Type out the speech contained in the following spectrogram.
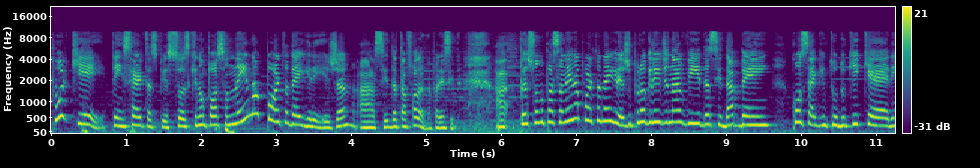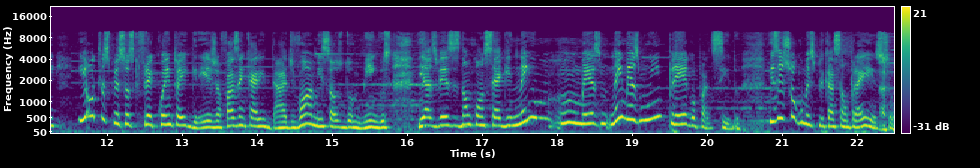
Porque tem certas pessoas que não passam nem na porta da igreja. A Cida tá falando, Aparecida. A pessoa não passa nem na porta da igreja, progride na vida, se dá bem, conseguem tudo o que querem. E outras pessoas que frequentam a igreja, fazem caridade, vão à missa aos domingos e às vezes não conseguem nem um, um mesmo, nem mesmo um emprego, Padecido. Existe alguma explicação para isso?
